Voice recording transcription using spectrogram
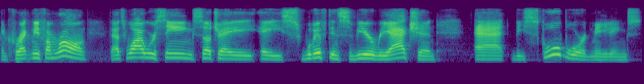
and correct me if I'm wrong, that's why we're seeing such a a swift and severe reaction at the school board meetings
